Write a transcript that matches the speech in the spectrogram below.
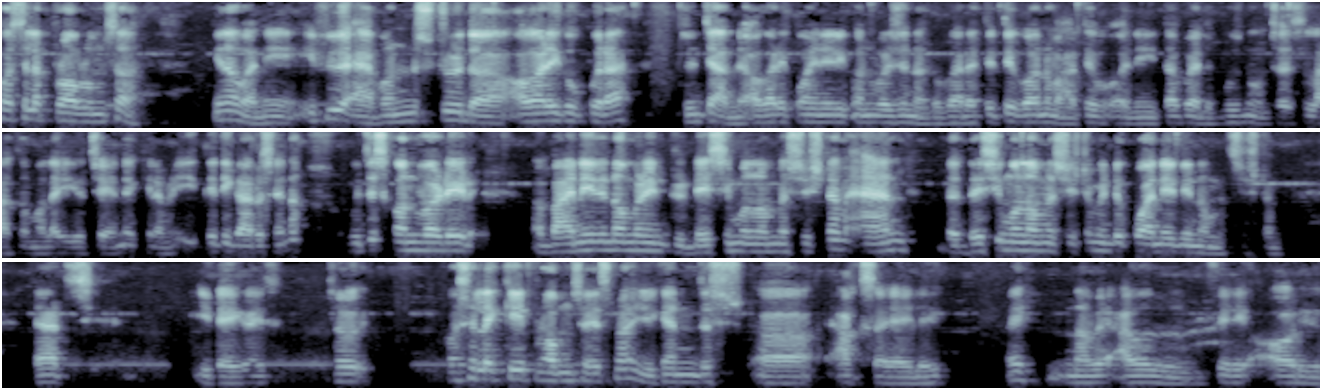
कसैलाई प्रब्लम छ? किनभने इफ यु हेभ अन्डरस्टुड अगाडिको कुरा जुन चाहिँ हामीले अगाडि क्वाइनेरी कन्भर्जनहरू गरेर त्यो त्यो गर्नुभएको थियो भने तपाईँहरूले बुझ्नुहुन्छ जस्तो लाग्छ मलाई यो चाहिँ होइन? किनभने त्यति गाह्रो छैन। We just converted binary number into decimal number system and the decimal number system into quinary number system that's it है गाइज सो कसैलाई केही प्रब्लम छ यसमा यु क्यान जस्ट आएको छ अहिले है नभए आई विल फेरि अगाडि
